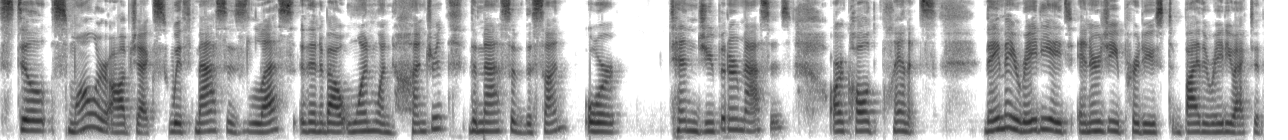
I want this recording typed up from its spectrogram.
Still smaller objects with masses less than about 1 100th the mass of the Sun, or 10 Jupiter masses, are called planets. They may radiate energy produced by the radioactive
